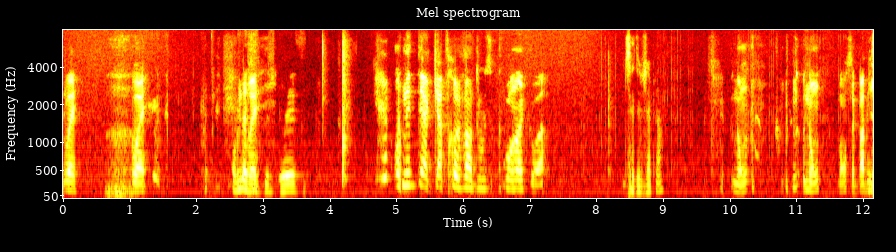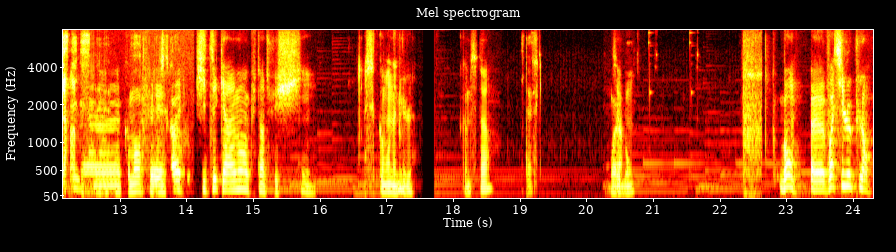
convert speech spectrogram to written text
Ouais. Ouais. On a Ouais. juste échoué. On était à 92 points, quoi. C'est déjà plein. Non. non. Bon, c'est pas bien. Euh, comment on fait Ah, il faut quitter carrément, putain, tu fais chier. C'est comment on annule Comme ça Voilà. C'est bon. Bon, euh, voici le plan.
